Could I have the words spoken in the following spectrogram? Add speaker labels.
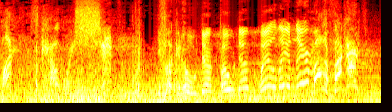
Speaker 1: Fuck this cowboy shit! You fucking old dunk, po dunk, well then there, motherfuckers!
